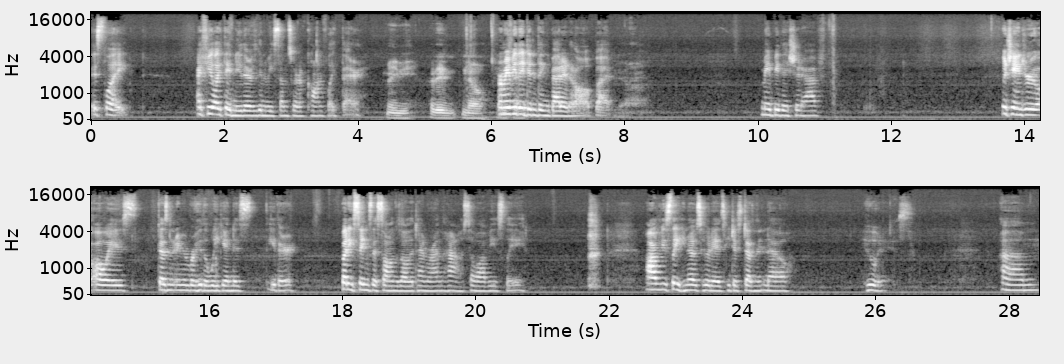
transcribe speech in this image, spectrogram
It's like I feel like they knew there was going to be some sort of conflict there. Maybe. or they didn't know. Or maybe they didn't think about it at all, but Yeah. maybe they should have. Which Andrew always doesn't remember who the Weeknd is either. But he sings the songs all the time around the house, so obviously. obviously, he knows who it is, he just doesn't know who it is. Um,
